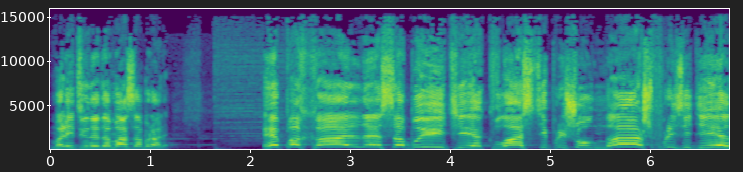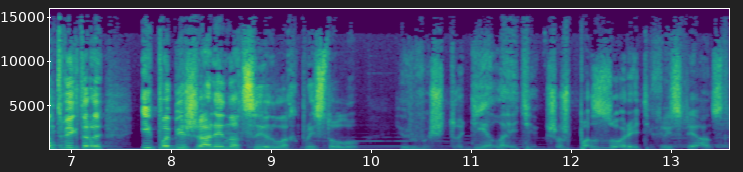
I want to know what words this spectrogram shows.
Молитвенные дома забрали. Эпохальное событие, к власти пришел наш президент Виктор, и побежали на цирлах к престолу. Я говорю, вы что делаете? Что ж позорите христианство?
